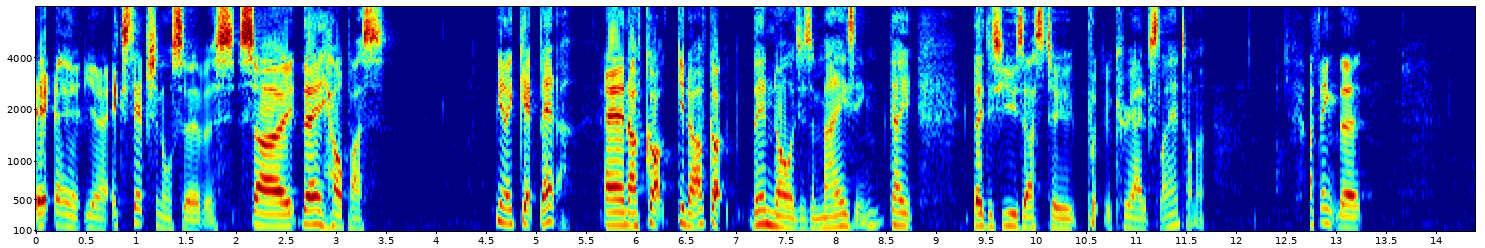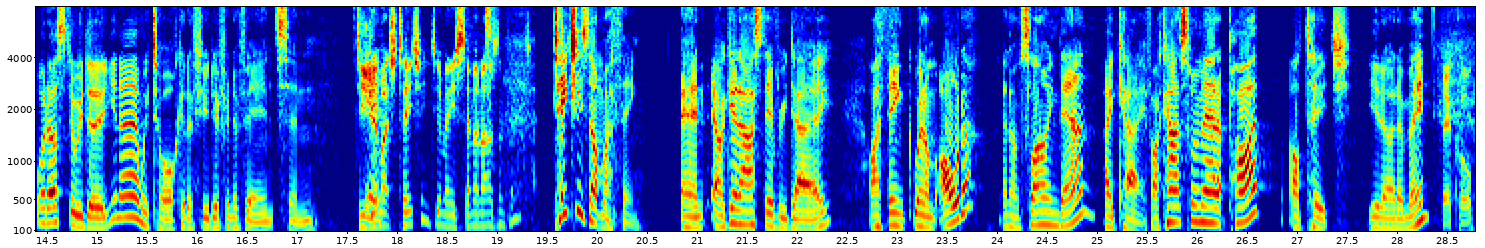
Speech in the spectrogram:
E- uh, you know, exceptional service. So they help us, you know, get better. And I've got, you know, I've got their knowledge is amazing. They they just use us to put a creative slant on it. I think that. What else do we do? You know, we talk at a few different events and Do you Yeah. do much teaching? Do you have any seminars and things? teaching's not my thing, and I get asked every day. I think when I'm older and I'm slowing down, okay, if I can't swim out at pipe, I'll teach. You know what I mean? Very cool.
